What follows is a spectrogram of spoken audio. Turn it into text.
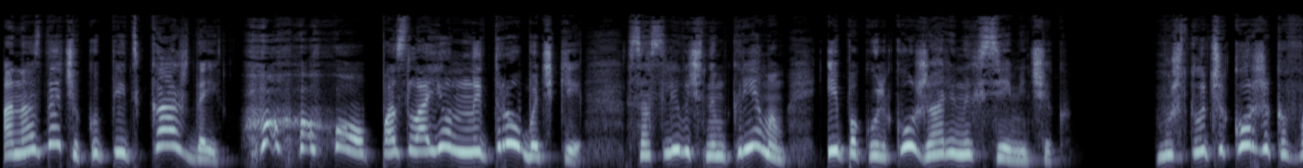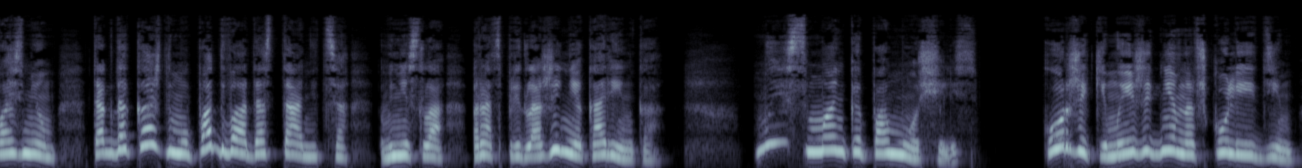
а на сдачу купить каждой хо-хо-хо послоенной трубочки со сливочным кремом и по кульку жареных семечек. «Может, лучше коржиков возьмем? Тогда каждому по два достанется», — внесла раз предложение Каринка. Мы с Манькой поморщились. Коржики мы ежедневно в школе едим,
